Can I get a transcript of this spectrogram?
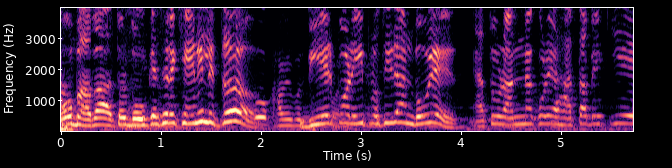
ও বাবা তোর বউকে ছেড়ে খেয়ে নিলি তো। বিয়ের পর এই প্রতিদান বউয়ের এত রান্না করে হাতা বেঁকিয়ে।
